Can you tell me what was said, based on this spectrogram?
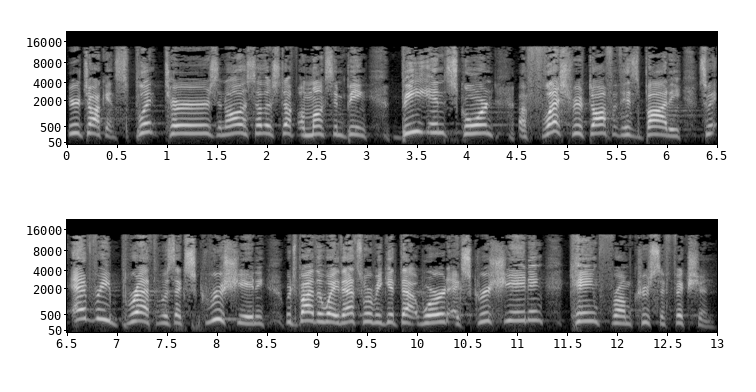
You're talking splinters and all this other stuff amongst him being beaten, scorned, a flesh ripped off of his body. So every breath was excruciating, which, by the way, that's where we get that word excruciating, came from crucifixion.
